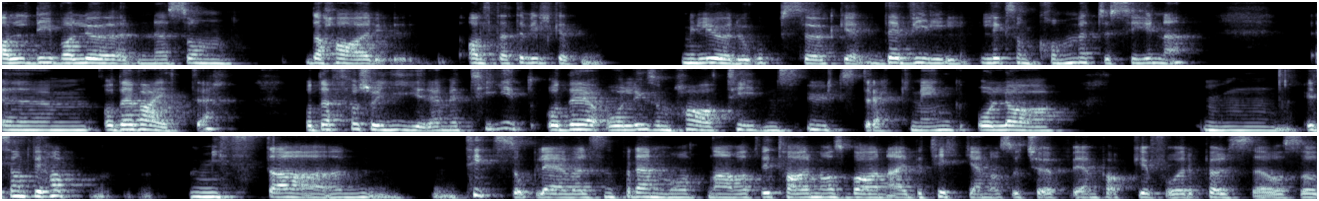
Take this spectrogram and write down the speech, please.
alle de valørene som det har, alt etter hvilket miljø du oppsøker, det vil liksom komme til syne. Um, og det veit jeg. Og derfor så gir jeg meg tid. Og det å liksom ha tidens utstrekning og la um, Vi har mista tidsopplevelsen på den måten av at vi tar med oss barna i butikken, og så kjøper vi en pakke fårepølse, og så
